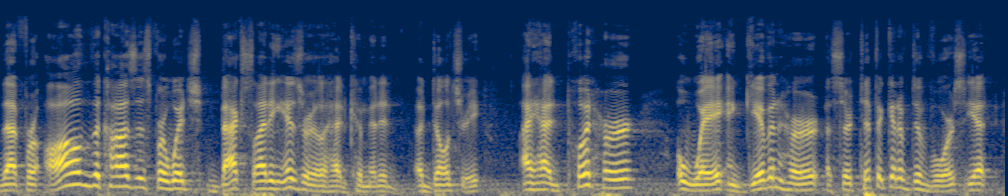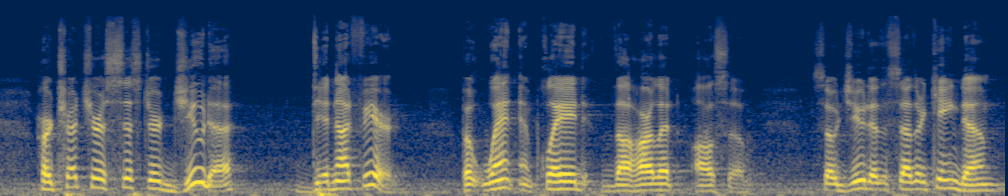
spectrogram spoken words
that for all the causes for which backsliding Israel had committed adultery, I had put her away and given her a certificate of divorce, yet her treacherous sister Judah did not fear, but went and played the harlot also. So Judah, the southern kingdom,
